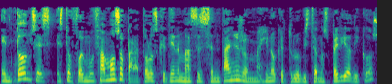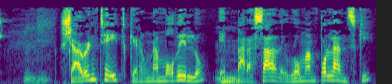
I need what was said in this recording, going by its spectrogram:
Entonces, esto fue muy famoso para todos los que tienen más de 60 años, yo me imagino que tú lo viste en los periódicos. Sharon Tate, que era una modelo embarazada de Roman Polanski,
